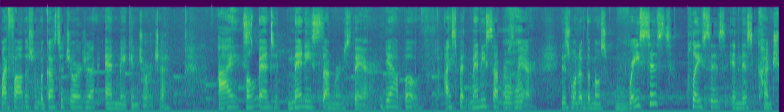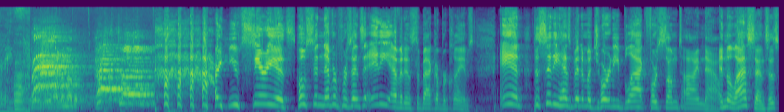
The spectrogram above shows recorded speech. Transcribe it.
My father's from Augusta, Georgia, and Macon, Georgia. I spent many summers there. Yeah, both. I spent many summers Mm-hmm. there. It is one of the most racist places in this country. Mm-hmm. we have another. Are you serious? Hostin never presents any evidence to back up her claims. And the city has been a majority black for some time now. In the last census,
